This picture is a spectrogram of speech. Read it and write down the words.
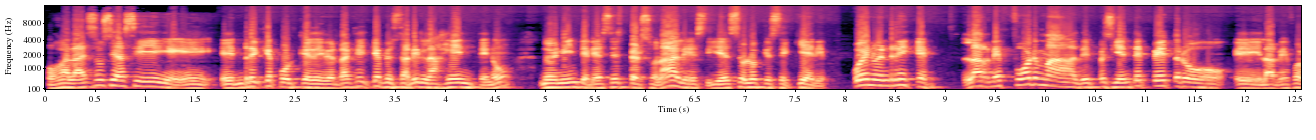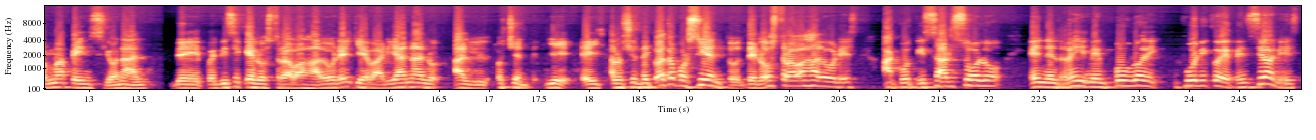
Ojalá eso sea así, eh, Enrique, porque de verdad que hay que pensar en la gente, ¿no? No en intereses personales y eso es lo que se quiere. Bueno, Enrique, la reforma del presidente Petro, eh, la reforma pensional, de, pues dice que los trabajadores llevarían al, al, 80, al 84% de los trabajadores a cotizar solo en el régimen público de pensiones.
